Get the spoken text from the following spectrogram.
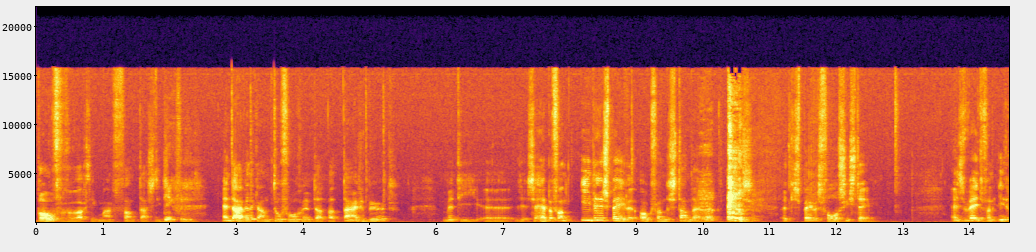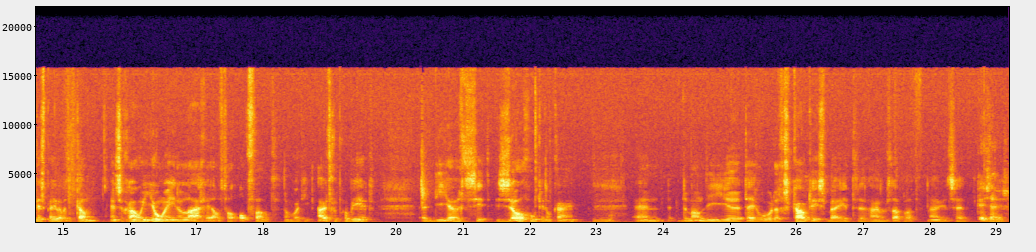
boven verwachting, maar fantastisch. Dik verdiend. En daar wil ik aan toevoegen dat wat daar gebeurt, met die, eh, ze hebben van iedere speler, ook van de standaard, het spelersvol systeem. En ze weten van iedere speler wat hij kan. En zo gauw een jongen in een lage elftal opvalt, dan wordt hij uitgeprobeerd. Eh, die jeugd zit zo goed in elkaar. En de man die eh, tegenwoordig scout is bij het uh, Haarlems Dagblad, nou je het zegt, Kees Huis.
